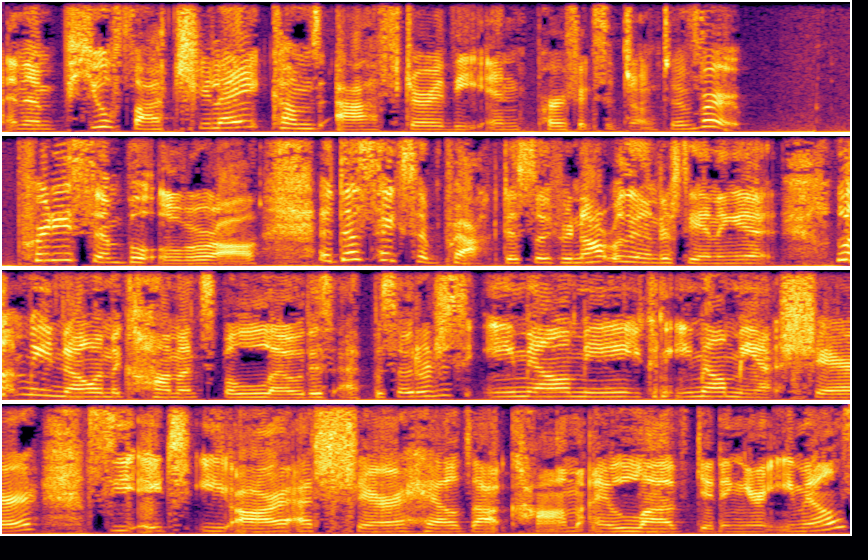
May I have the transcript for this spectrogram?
And then più facile comes after the imperfect subjunctive verb pretty simple overall. It does take some practice, so if you're not really understanding it, let me know in the comments below this episode or just email me. You can email me at Cher, C-H-E-R, at cherhale.com. I love getting your emails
